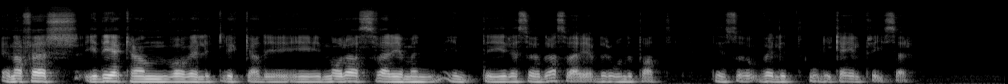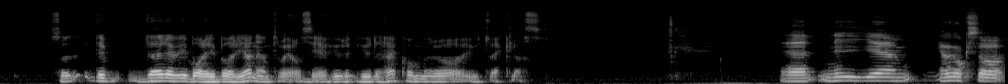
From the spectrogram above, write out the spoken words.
en affärsidé kan vara väldigt lyckad i, i norra Sverige men inte i det södra Sverige beroende på att det är så väldigt olika elpriser. Så det, där är vi bara i början än tror jag och se hur, hur det här kommer att utvecklas. Eh, ni eh, har ju också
